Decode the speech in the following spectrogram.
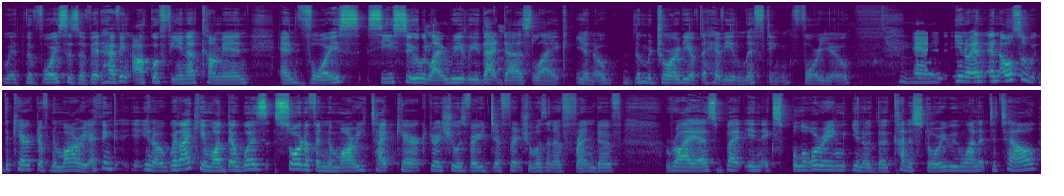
with the voices of it, having Awkwafina come in and voice Sisu, like really that does like, you know, the majority of the heavy lifting for you. Mm-hmm. And you know, and, and also the character of Namaari. I think you know when I came on, there was sort of a Namaari type character. She was very different. She wasn't a friend of Raya's, but in exploring, you know, the kind of story we wanted to tell,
